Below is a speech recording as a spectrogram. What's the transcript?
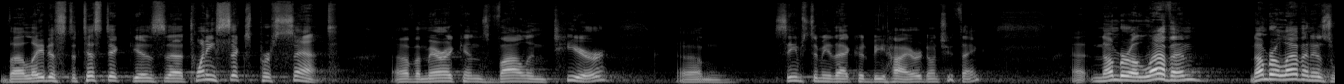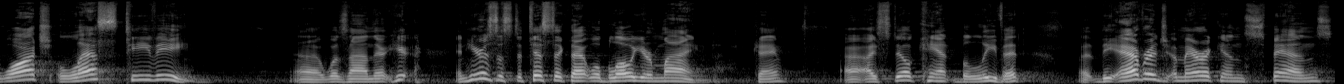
The latest statistic is uh, 26% of Americans volunteer. Um, seems to me that could be higher, don't you think? Uh, number 11, number 11 is watch less TV. Uh, was on there. Here, and here's the statistic that will blow your mind, okay? I still can't believe it. Uh, the average American spends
